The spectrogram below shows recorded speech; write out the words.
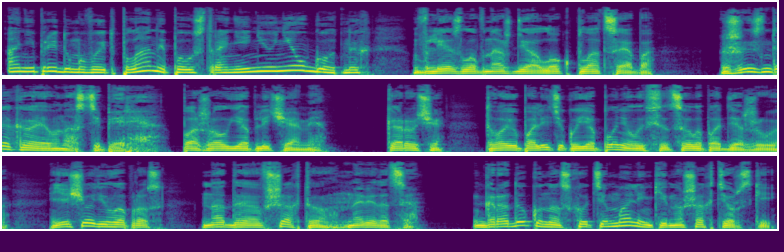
они придумывают планы по устранению неугодных», влезла в наш диалог плацебо. «Жизнь такая у нас теперь», — пожал я плечами. «Короче, твою политику я понял и всецело поддерживаю. Еще один вопрос. Надо в шахту наведаться. Городок у нас хоть и маленький, но шахтерский.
